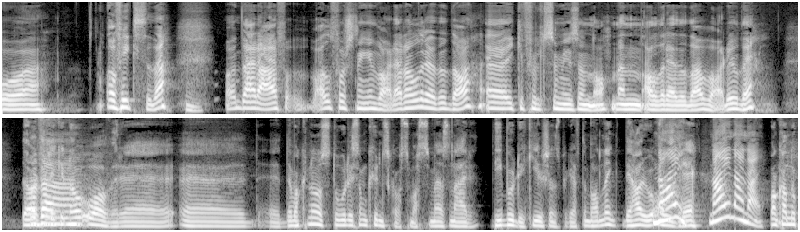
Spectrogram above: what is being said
å, å fikse det. Mm. Og der er, All forskningen var der allerede da. Eh, ikke fullt så mye som nå, men allerede da var det jo det. Det var, ikke noe over, uh, det var ikke noe stor liksom, kunnskapsmasse med sånn her De burde ikke gi kjønnsbekreftende behandling. Det har jo nei, aldri nei, nei. Man kan jo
